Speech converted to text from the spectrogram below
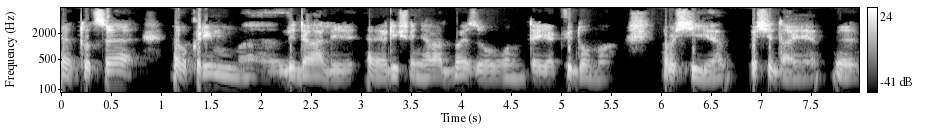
е, то це, окрім е, в ідеалі е, рішення Радбезу, ООН, де, як відомо, Росія посідає е,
